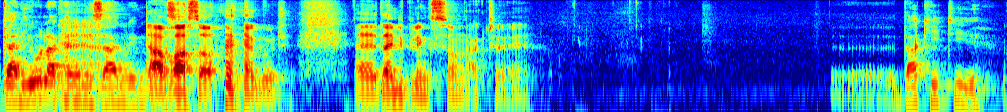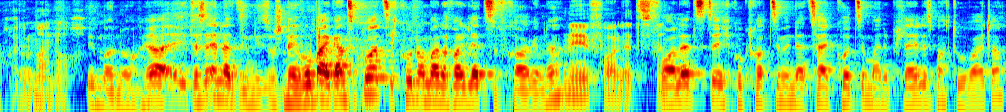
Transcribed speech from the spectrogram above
Guardiola kann ich nicht sagen wegen Da war es auch. Ja, gut. Äh, dein Lieblingssong aktuell. Ducky T. Noch immer noch. Immer noch. Ja, das ändert sich nicht so schnell. Wobei, ganz kurz, ich gucke nochmal, das war die letzte Frage, ne? Nee, vorletzte. Vorletzte. Ich gucke trotzdem in der Zeit kurz in meine Playlist. Mach du weiter.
